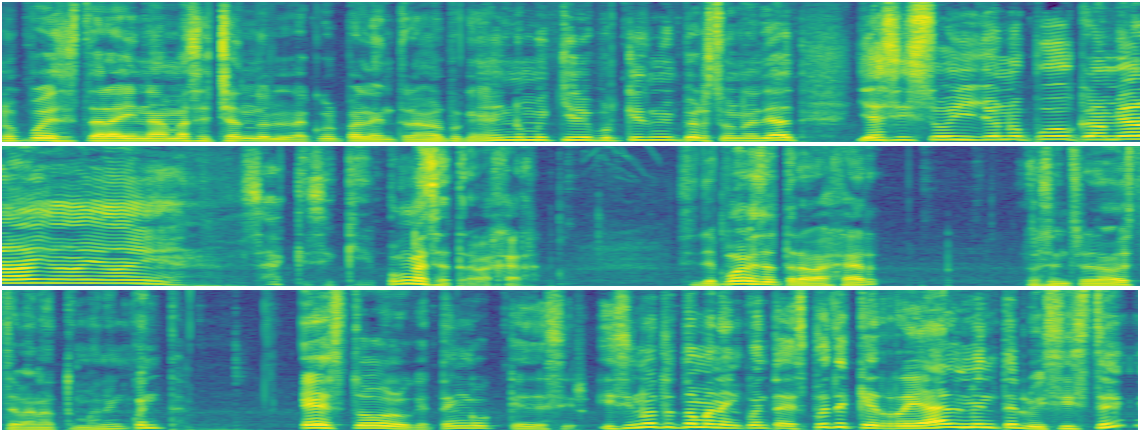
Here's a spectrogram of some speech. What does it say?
No puedes estar ahí nada más echándole la culpa al entrenador porque, ay, no me quiere porque es mi personalidad. Y así soy y yo no puedo cambiar. Ay, ay, ay. Sáquese que. Póngase a trabajar. Si te pones a trabajar, los entrenadores te van a tomar en cuenta. Es todo lo que tengo que decir. Y si no te toman en cuenta después de que realmente lo hiciste,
